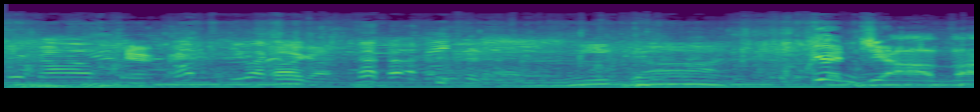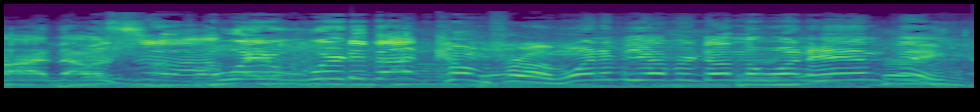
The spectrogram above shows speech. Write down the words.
Here, Kyle. Here. Oh, you like I got it. We got. Good job, bud. That was. Uh, where, where did that come from? When have you ever done the one hand thing?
